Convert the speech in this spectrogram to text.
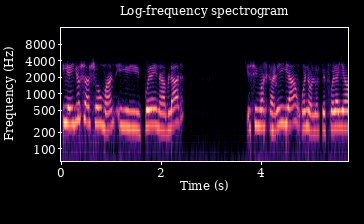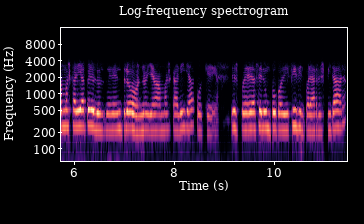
y ellos se asoman y pueden hablar y sin mascarilla. Bueno, los de fuera llevan mascarilla, pero los de dentro no llevan mascarilla porque les puede hacer un poco difícil para respirar.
